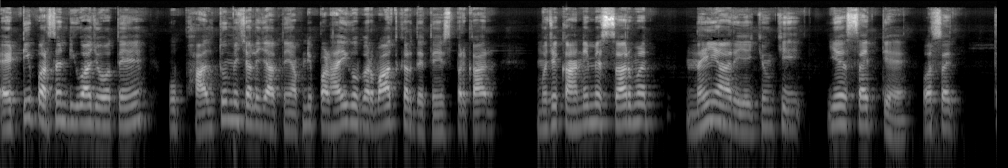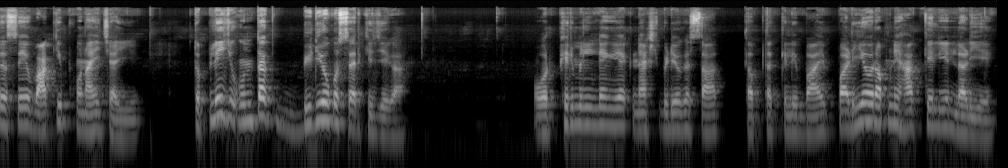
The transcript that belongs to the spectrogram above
एट्टी परसेंट युवा जो होते हैं, वो फालतू में चले जाते हैं, अपनी पढ़ाई को बर्बाद कर देते हैं इस प्रकार। मुझे कहने में शर्म नहीं आ रही है क्योंकि ये सत्य है और सत्य से वाकिफ़ होना ही चाहिए। तो प्लीज़ उन तक वीडियो को शेयर कीजिएगा। और फिर मिल लेंगे एक नेक्स्ट वीडियो के साथ। तब तक के लिए बाय। पढ़िए और अपने हक के लिए लड़िए।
